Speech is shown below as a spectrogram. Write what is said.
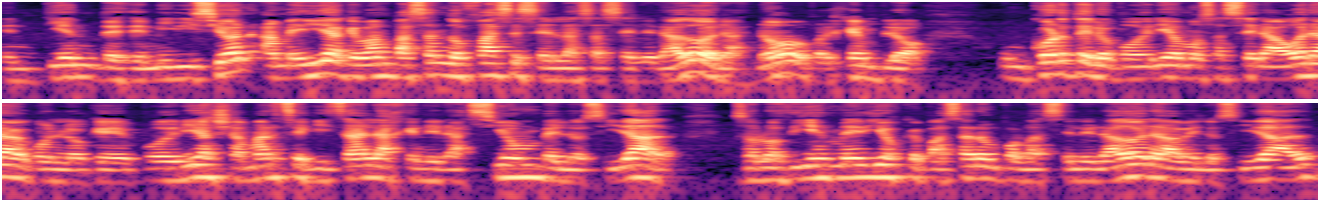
desde mi visión, a medida que van pasando fases en las aceleradoras, ¿no? Por ejemplo, un corte lo podríamos hacer ahora con lo que podría llamarse quizá la generación velocidad, son los 10 medios que pasaron por la aceleradora velocidad,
